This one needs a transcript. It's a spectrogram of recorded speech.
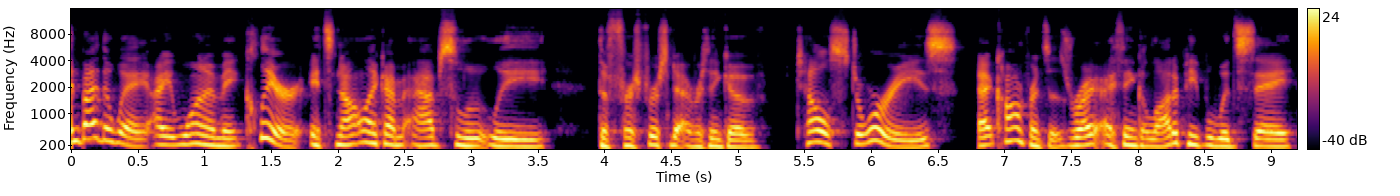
And by the way, I want to make clear it's not like I'm absolutely the first person to ever think of tell stories at conferences, right? I think a lot of people would say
